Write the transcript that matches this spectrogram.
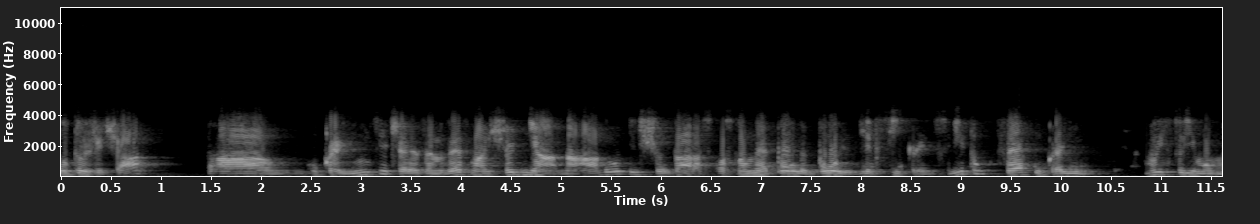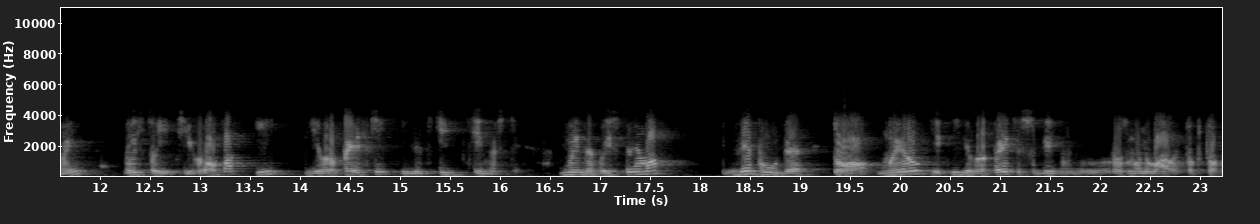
у той же час а, українці через МЗС мають щодня нагадувати, що зараз основне поле бою для всіх країн світу це Україна. Вистоїмо ми, вистоїть Європа і європейські і людські цінності. Ми не вистоїмо, не буде того миру, який європейці собі розмалювали. Тобто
